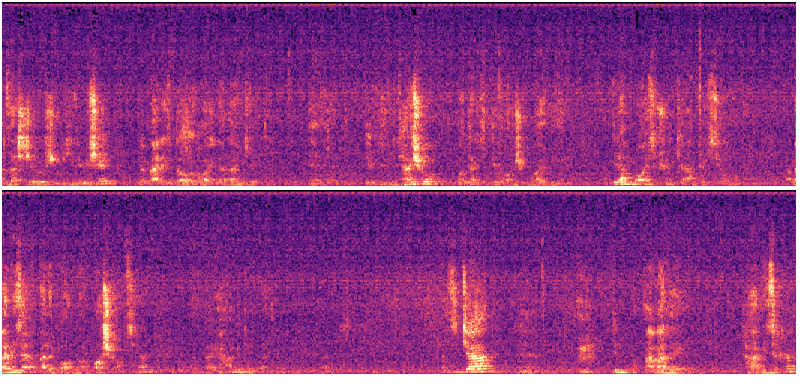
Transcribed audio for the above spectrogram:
ازش جلوگیری بشه به مریض داروهایی دادن که immunity ش رو مدت دفاعش رو باید میاره این هم باعث شد که انفکسیون بکنه. و مریض اول پارلار باش خانسی هم از برای همین علت از این این عمل تعویض قلب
